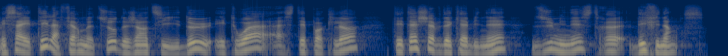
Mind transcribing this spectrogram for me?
mais ça a été la fermeture de Gentilly 2. Et toi, à cette époque-là, tu étais chef de cabinet du ministre des Finances.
